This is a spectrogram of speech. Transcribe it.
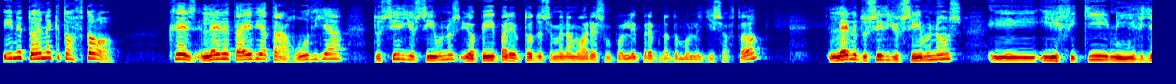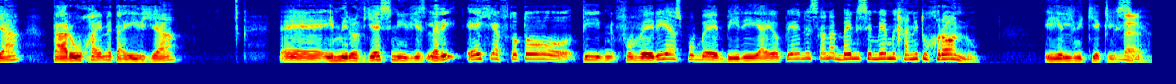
είναι το ένα και το αυτό. Ξέρεις, λένε τα ίδια τραγούδια, τους ίδιους ύμνους, οι οποίοι παρεμπιπτόντως σε μένα μου αρέσουν πολύ, πρέπει να το ομολογήσω αυτό. Λένε τους ίδιους ύμνους, η, η ηθική είναι η ίδια, τα ρούχα είναι τα ίδια, ε, οι μυρωδιές είναι οι ίδιες. Δηλαδή έχει αυτό το, την φοβερή ας πούμε εμπειρία η οποία είναι σαν να μπαίνει σε μια μηχανή του χρόνου η ελληνική εκκλησία. Ναι.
